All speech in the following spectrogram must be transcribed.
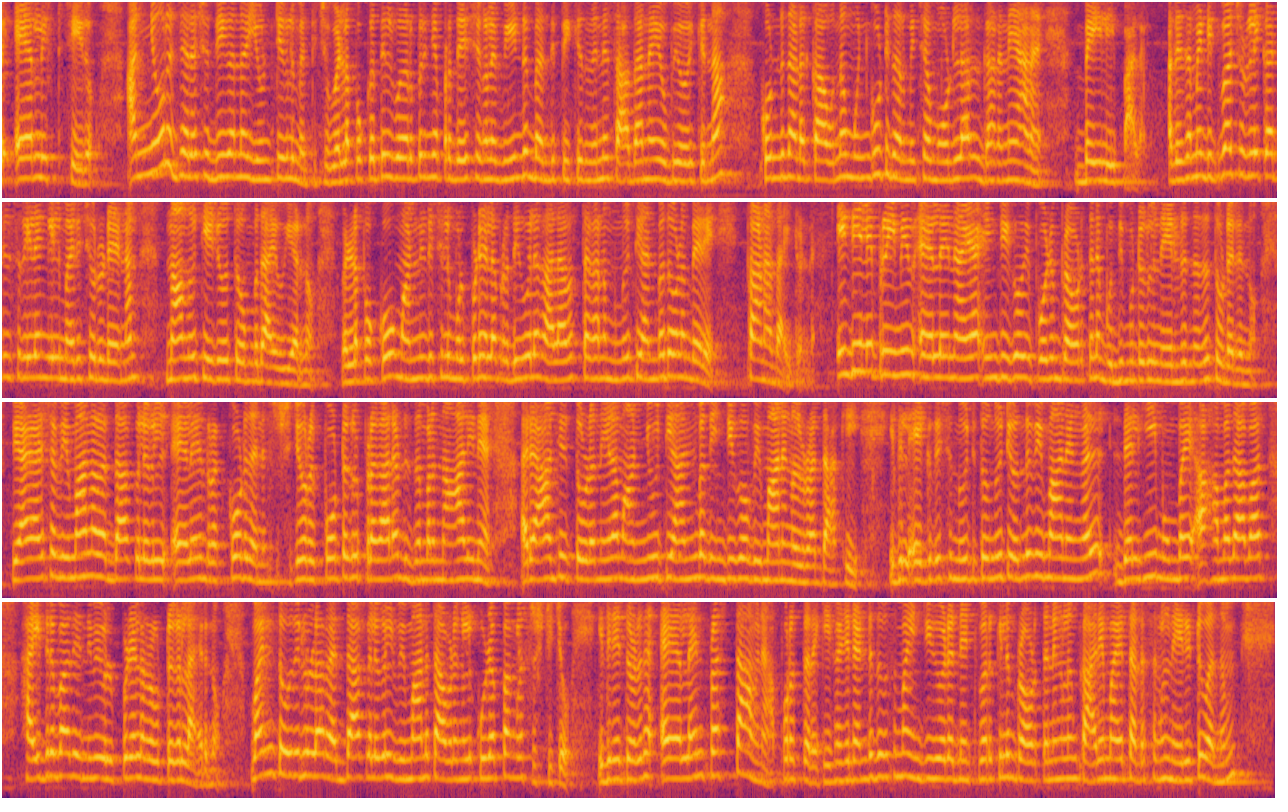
എയർലിഫ്റ്റ് ചെയ്തു. അഞ്ഞൂറ് ജലശുദ്ധീകരണ യൂണിറ്റുകളും എത്തിച്ചു. വെള്ളപ്പൊക്കത്തിൽ വേർപിരിഞ്ഞ പ്രദേശങ്ങളെ വീണ്ടും ബന്ധിപ്പിക്കുന്നതിന് സാധാരണയായി ഉപയോഗിക്കുന്ന കൊണ്ടു നടക്കാവുന്ന മുൻകൂട്ടി നിർമ്മിച്ച മോഡുലാർ ഘടനയാണ് ബെയിലി പാലം. അതേസമയം ഡിറ്റ്വ ചുഴലിക്കാറ്റിൽ ശ്രീലങ്കയിൽ മരിച്ചവരുടെ എണ്ണം നാനൂറ്റി എഴുപത്തി ഒമ്പതായി ഉയർന്നു. വെള്ളപ്പൊക്കവും മണ്ണിടിച്ചിലും ഉൾപ്പെടെയുള്ള പ്രതികൂല കാലാവസ്ഥ കാരണം മുന്നൂറ്റി അൻപതോളം പേരെ കാണാതായിട്ടുണ്ട്. ഇന്ത്യയിലെ പ്രീമിയം എയർലൈനായ ഇൻഡിഗോ ഇപ്പോഴും പ്രവർത്തന ബുദ്ധിമുട്ടുകൾ നേരിടുന്നത് തുടരുന്നു. വ്യാഴാഴ്ച വിമാന റദ്ദാക്കലുകളിൽ എയർലൈൻ റെക്കോർഡ് തന്നെ സൃഷ്ടിച്ചു. റിപ്പോർട്ടുകൾ പ്രകാരം ഡിസംബർ നാലിന് രാജ്യത്തുടനീളം അഞ്ഞൂറ്റി അൻപത് ഇൻഡിഗോ വിമാനങ്ങൾ റദ്ദാക്കി. ഇതിൽ ഏകദേശം നൂറ്റി തൊണ്ണൂറ്റി ഒന്ന് വിമാനങ്ങൾ ഡൽഹി മുംബൈ അഹമ്മദാബാദ് ഹൈദരാബാദ് എന്നിവ ഉൾപ്പെടെയുള്ള റൂട്ടുകളിലായിരുന്നു. വൻതോതിലുള്ള റദ്ദാക്കലുകൾ വിമാനത്താവളങ്ങളിൽ കുഴപ്പങ്ങൾ സൃഷ്ടിച്ചു. ഇതിനെ തുടർന്ന് എയർലൈൻ പ്രസ്താവന പുറത്തിറക്കി. കഴിഞ്ഞ രണ്ട് ദിവസമായി ഇന്ത്യയുടെ നെറ്റ്വർക്കിലും പ്രവർത്തനങ്ങളും കാര്യമായ തടസ്സങ്ങൾ നേരിട്ടുവെന്നും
